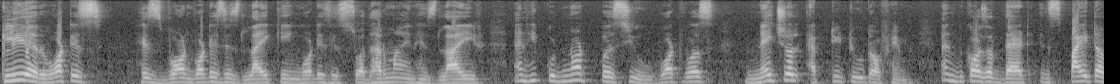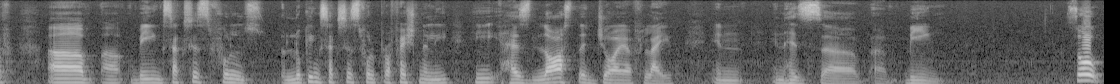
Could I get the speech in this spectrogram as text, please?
clear what is his want, what is his liking, what is his swadharma in his life and he could not pursue what was natural aptitude of him. And because of that in spite of uh, uh, being successful, looking successful professionally, he has lost the joy of life in, in his uh, uh being. So,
